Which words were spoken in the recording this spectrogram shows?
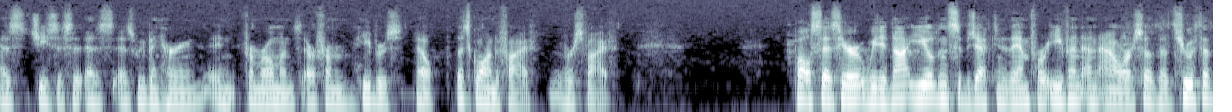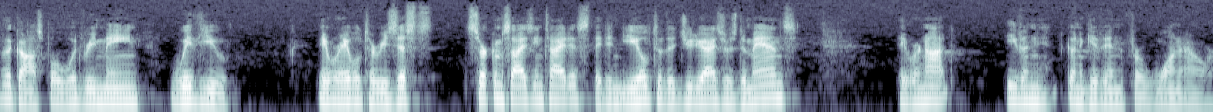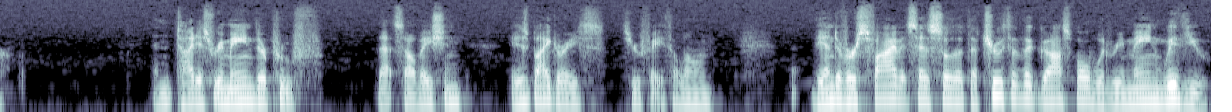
as Jesus, as, as we've been hearing in, from Romans or from Hebrews. No, let's go on to 5, verse 5. Paul says here, We did not yield in subjecting to them for even an hour, so that the truth of the gospel would remain with you. They were able to resist circumcising Titus. They didn't yield to the Judaizers' demands. They were not even going to give in for one hour. And Titus remained their proof that salvation is by grace through faith alone. The end of verse 5, it says, so that the truth of the gospel would remain with you.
